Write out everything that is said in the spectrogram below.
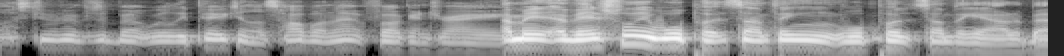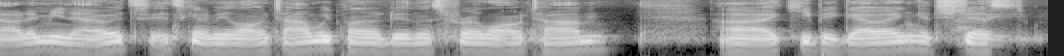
let's do an episode about Willie Pickton. Let's hop on that fucking train. I mean, eventually we'll put something we'll put something out about him. You know, it's it's gonna be a long time. We plan on doing this for a long time. Uh, keep it going. It's I just mean,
